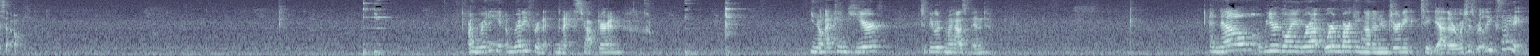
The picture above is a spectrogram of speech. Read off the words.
So. I'm ready, I'm ready for ne the next chapter and you know, I came here to be with my husband. And now we are going we're we're embarking on a new journey together which is really exciting.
